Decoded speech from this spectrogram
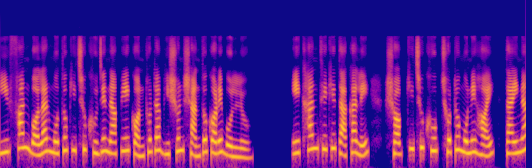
ইরফান বলার মতো কিছু খুঁজে না পেয়ে কণ্ঠটা ভীষণ শান্ত করে বলল, এখান থেকে তাকালে সবকিছু খুব ছোট মনে হয়, তাই না?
